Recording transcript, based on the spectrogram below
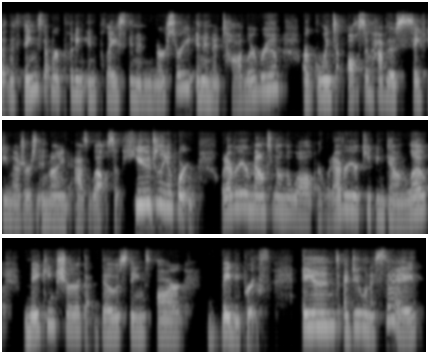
that the things that we're putting in place in a nursery and in a toddler room are going to also have those safety measures in mind as well. So, hugely important, whatever you're mounting on the wall or whatever you're keeping down low, making sure that those things are baby proof. And I do want to say,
